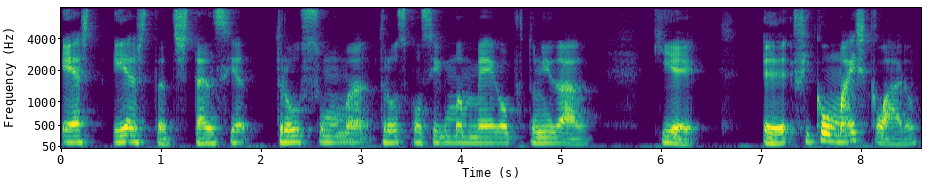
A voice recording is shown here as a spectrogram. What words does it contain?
esta, esta distância trouxe, uma, trouxe consigo uma mega oportunidade, que é, uh, ficou mais claro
